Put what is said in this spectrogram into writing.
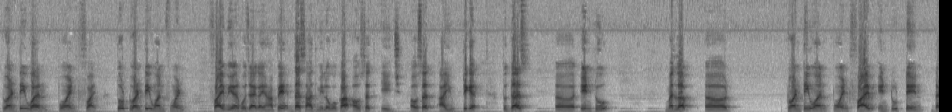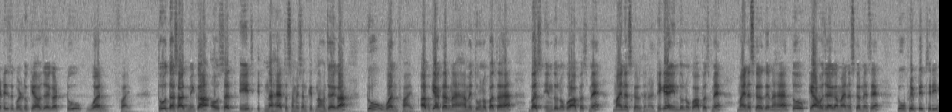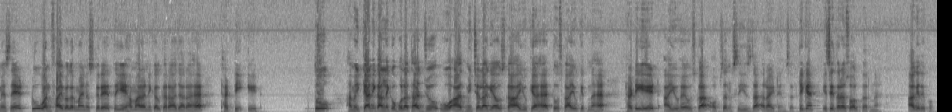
21.5 तो 21.5 ईयर हो जाएगा यहाँ पे 10 आदमी लोगों का औसत एज, औसत आयु, ठीक है? तो 10 इंटू मतलब twenty one point five into ten that is equal to क्या हो जाएगा? टू वन फाइव तो 10 आदमी का औसत एज इतना है तो समेशन कितना हो जाएगा? Two one five. अब क्या करना है, हमें दोनों पता है, बस इन दोनों को आपस में माइनस कर देना है, ठीक है? इन दोनों को आपस में माइनस कर देना है तो क्या हो जाएगा माइनस करने से? 253 में से 215 अगर माइनस करे तो ये हमारा निकल कर आ जा रहा है 38 तो हमें क्या निकालने को बोला था, जो वो आदमी चला गया, उसका आयु क्या है? तो उसका आयु कितना है? 38 आयु है उसका option C is the right answer ठीक है? इसी तरह सॉल्व करना है। आगे देखो।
